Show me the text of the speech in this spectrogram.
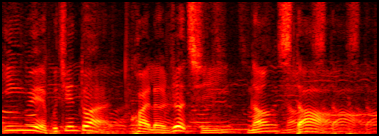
音乐不间断，快乐热情 non stop。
